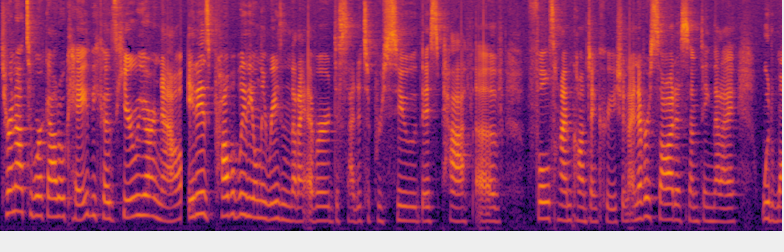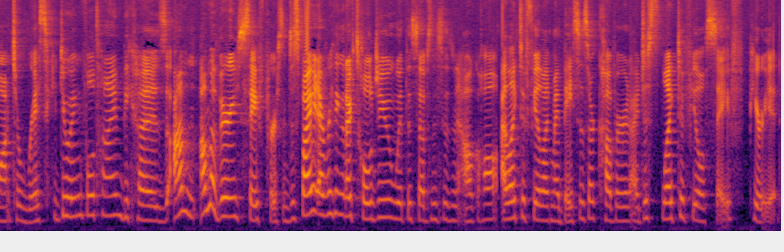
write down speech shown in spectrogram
turned out to work out okay because here we are now. It is probably the only reason that I ever decided to pursue this path of full-time content creation. I never saw it as something that I would want to risk doing full-time because I'm I'm a very safe person. Despite everything that I've told you with the substances and alcohol, I like to feel like my bases are covered. I just like to feel safe, period.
